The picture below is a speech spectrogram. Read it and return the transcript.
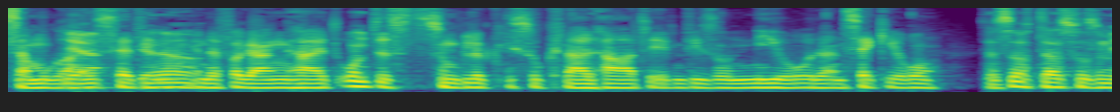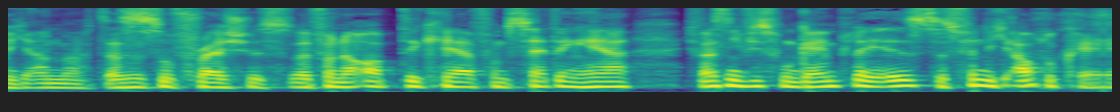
Samurai-Setting Ja, genau. in der Vergangenheit und ist zum Glück nicht so knallhart eben wie so ein Neo oder ein Sekiro. Das ist auch das, was mich anmacht. Dass es so fresh ist. Von der Optik her, vom Setting her. Ich weiß nicht, wie es vom Gameplay ist. Das finde ich auch okay.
